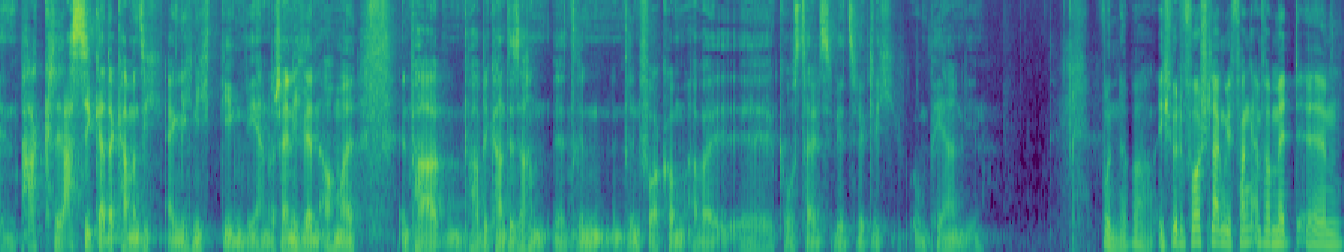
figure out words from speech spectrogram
ein paar Klassiker, da kann man sich eigentlich nicht gegen wehren. Wahrscheinlich werden auch mal ein paar, ein paar bekannte Sachen äh, drin, drin vorkommen, aber äh, großteils wird es wirklich um Perlen gehen. Wunderbar. Ich würde vorschlagen, wir fangen einfach mit, ähm,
